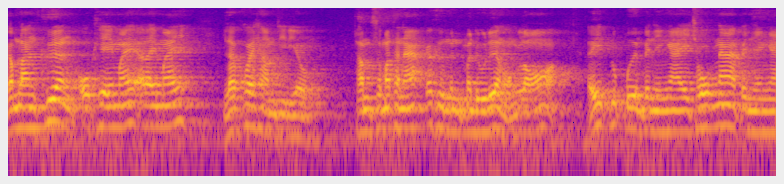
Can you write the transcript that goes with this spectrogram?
กำลังเครื่องโอเคไหมอะไรไหมแล้วค่อยทำทีเดียวทำสมรรถนะก็คือมันมาดูเรื่องของล้อเอ้ยลูกปืนเป็นยังไงโชคหน้าเป็นยังไง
